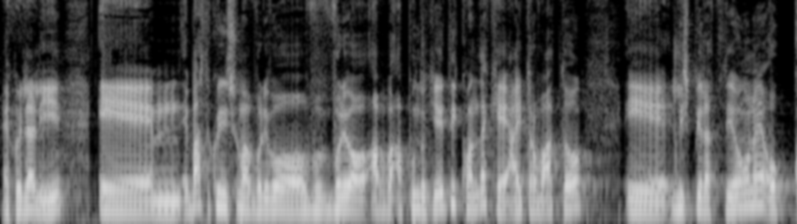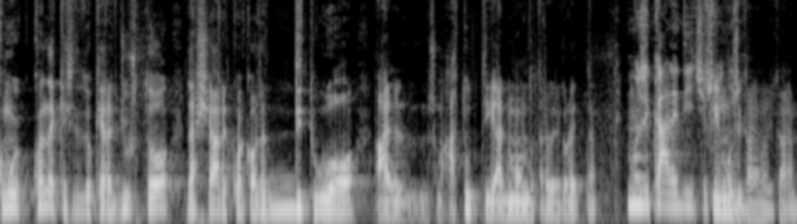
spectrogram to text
è quella lì. E, e basta, quindi insomma volevo, volevo appunto chiederti quando è che hai trovato e l'ispirazione o comunque quando è che hai sentito che era giusto lasciare qualcosa di tuo al, insomma, a tutti, al mondo, tra virgolette? Musicale dici? Sì, quindi. musicale, musicale.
